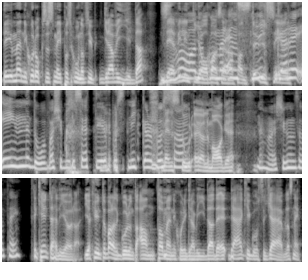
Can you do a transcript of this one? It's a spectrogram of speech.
det är ju människor också som är i position av typ gravida. Det ja, vill inte då jag bara kommer säga, en fan du ser snickare in då. Varsågod och sätt er på snickarbussen. med en stor ölmage. Ja, varsågod och sätt dig. Det kan jag ju inte heller göra. Jag kan ju inte bara gå runt och anta människor är gravida. Det, det här kan ju gå så jävla snett.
